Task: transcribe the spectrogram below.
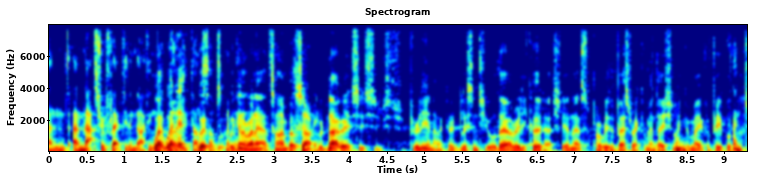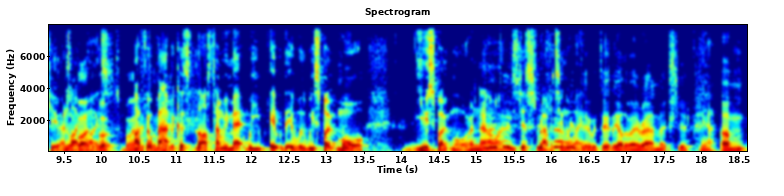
and and that's reflected in I think Well, the work when it, we've done we're, subsequently. we're going to run out of time, but Sorry. no, it's, it's it's brilliant. I could listen to you all day. I really could actually, and that's probably the best recommendation I can make for people. Thank you, and to likewise. buy the book. To buy I feel bad Me. because last time we met, we it, it, we spoke more. You spoke more, and now No, I'm just rabbiting fine. We'll away. do, we'll do it the other way around next year. Yeah. Um,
